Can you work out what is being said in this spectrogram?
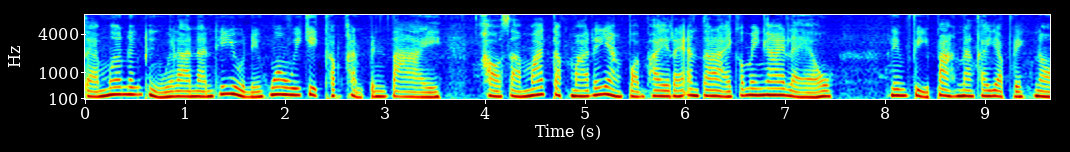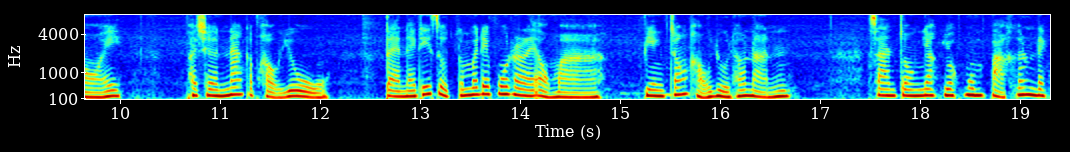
แต่เมื่อนึกถึงเวลานั้นที่อยู่ในห้วงวิกฤตขับขันเป็นตาย เขาสามารถกลับมาได้อย่างปลอดภัยไร้อันตรายก็ไม่ง่ายแล้วริมฝีปากนางขยับเล็กน้อยเผชิญหน้ากับเขาอยู่ แต่ในที่สุดก็ไม่ได้พูดอะไรออกมา เพียงจ้องเขาอยู่เท่านั้นซานจงยักยกมุมปากขึ้นเล็ก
